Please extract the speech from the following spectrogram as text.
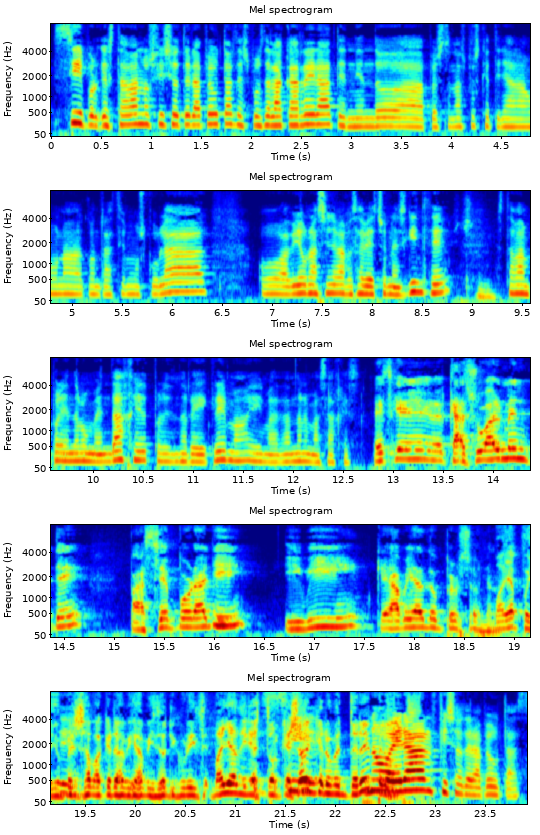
Sí, porque estaban los fisioterapeutas después de la carrera atendiendo a personas pues que tenían alguna contracción muscular o había una señora que se había hecho un esguince, estaban poniéndole un vendaje, poniéndole crema y dándole masajes. Es que casualmente pasé por allí y vi que había dos personas. Vaya, pues yo Sí. pensaba que no había habido ningún Vaya director que Sí. soy, que no me enteré. No, pero... Ah. eran fisioterapeutas,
